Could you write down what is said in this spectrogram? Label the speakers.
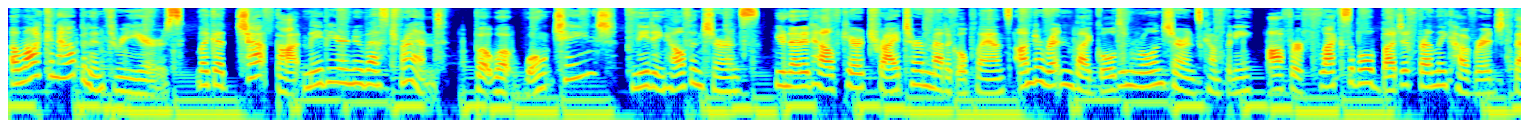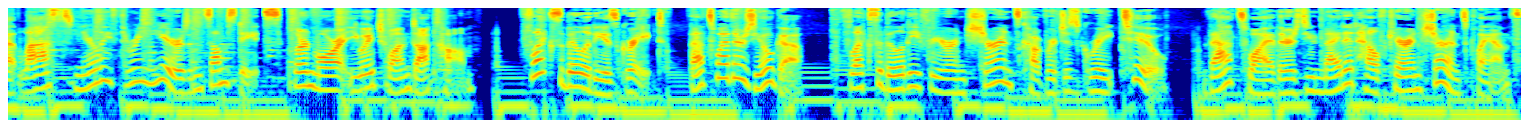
Speaker 1: A lot can happen in three years, like a chatbot may be your new best friend. But what won't change? Needing health insurance. United Healthcare Tri Term Medical Plans, underwritten by Golden Rule Insurance Company, offer flexible, budget friendly coverage that lasts nearly three years in some states. Learn more at uh1.com. Flexibility is great. That's why there's yoga. Flexibility for your insurance coverage is great too. That's why there's United Healthcare Insurance Plans.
